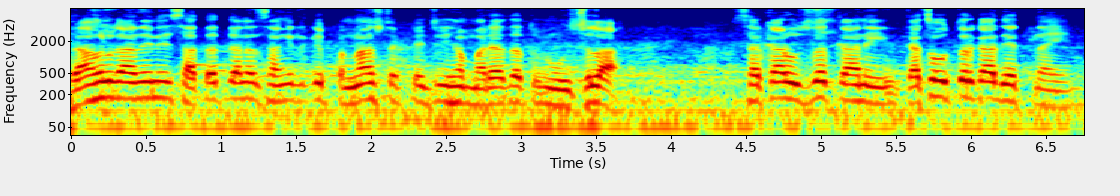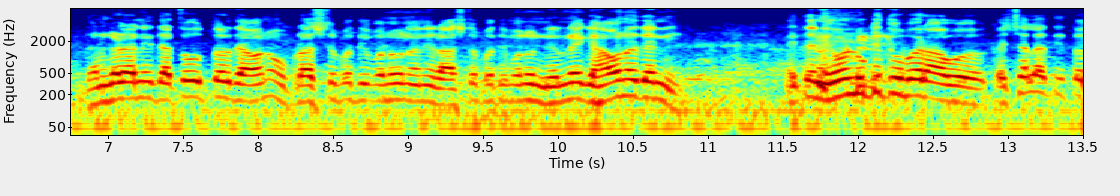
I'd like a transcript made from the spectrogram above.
राहुल गांधींनी सातत्यानं सांगितलं की पन्नास टक्क्याची ह्या मर्यादा तुम्ही उचला. सरकार उचलत का नाही? त्याचं उत्तर का देत नाही? धनगडांनी त्याचं उत्तर द्यावं ना? उपराष्ट्रपती बनवून आणि राष्ट्रपती म्हणून निर्णय घ्यावं ना त्यांनी? नाही तर निवडणुकीत उभं राहावं. कशाला तिथं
